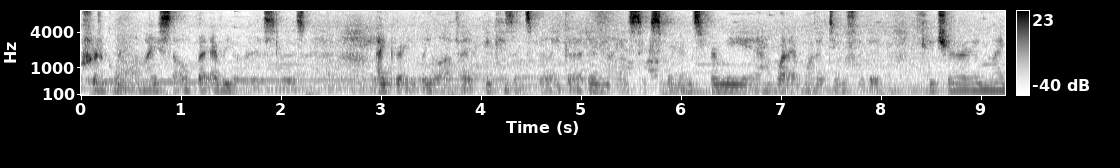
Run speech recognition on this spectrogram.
critical on myself, but every artist is. I greatly love it because it's really good and nice experience for me and what I want to do for the future in my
